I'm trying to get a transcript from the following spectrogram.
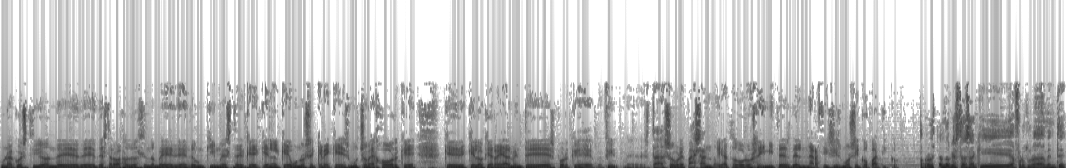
una cuestión de, de, de estar bajo el síndrome de Dunkin este que, que en el que uno se cree que es mucho mejor que, que, que lo que realmente es, porque, en fin, está sobrepasando ya todos los límites del narcisismo psicopático. Aprovechando que estás aquí, afortunadamente,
